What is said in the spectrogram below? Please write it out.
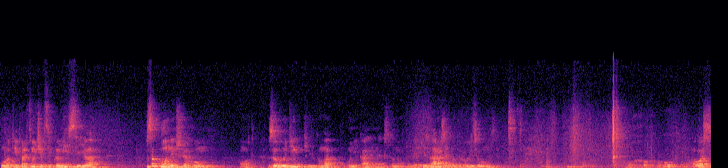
От, і працюючи в цій комісії, я законним шляхом от, заволодів кількома унікальними експонатами, які зараз я подарую цьому музею. Ось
